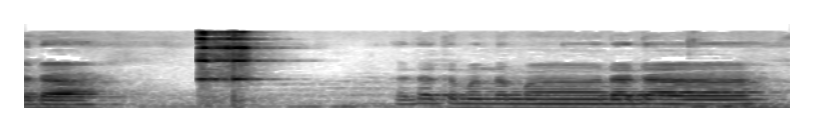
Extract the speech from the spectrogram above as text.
Dadah. Dadah teman-teman. Dadah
